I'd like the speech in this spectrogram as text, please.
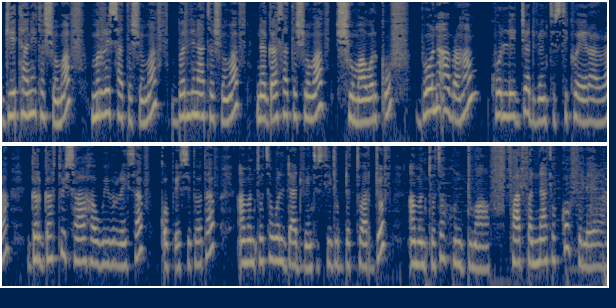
geetaanii tashoomaaf mirreessaa tashoomaaf bal'inaa tashoomaaf nagaasaa tashoomaaf shumaa warquuf boona abrahaam. Kolleejjii adventistii ko'eeraarraa gargaartuu isaa hawwii birreessaaf qopheessitootaaf amantoota waldaa adventistii guddattuu arjoof amantoota hundumaaf faarfannaa tokko fileera.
